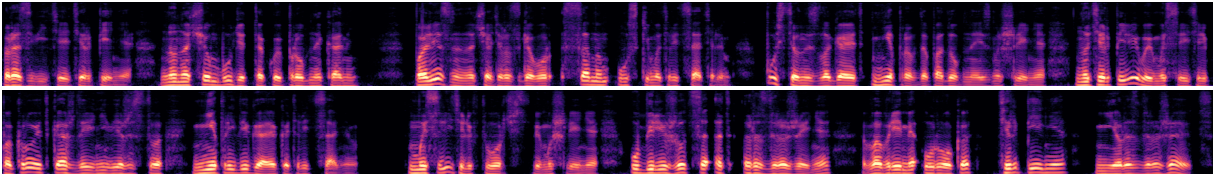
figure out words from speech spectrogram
развития терпения, но на чем будет такой пробный камень? Полезно начать разговор с самым узким отрицателем. Пусть он излагает неправдоподобное измышление, но терпеливый мыслитель покроет каждое невежество, не прибегая к отрицанию. мыслитель в творчестве мышления убережется от раздражения, во время урока терпения не раздражаются.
